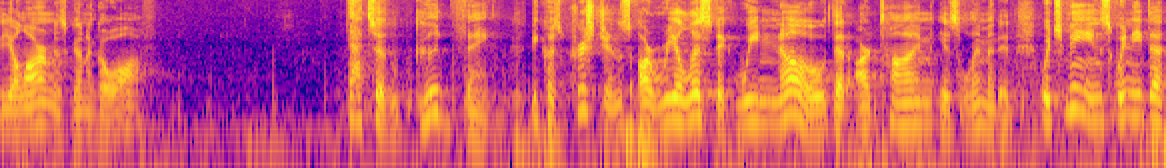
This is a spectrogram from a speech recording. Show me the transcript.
the alarm is going to go off? That's a good thing because Christians are realistic. We know that our time is limited, which means we need to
